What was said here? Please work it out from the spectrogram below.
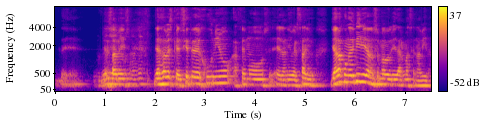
De- ya sabéis, ya sabes que el 7 de junio hacemos el aniversario. Ya ahora con el vídeo ya no se me va a olvidar más en la vida.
